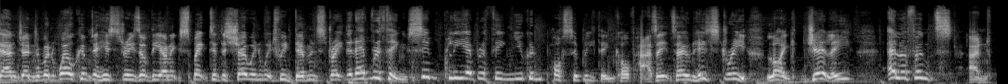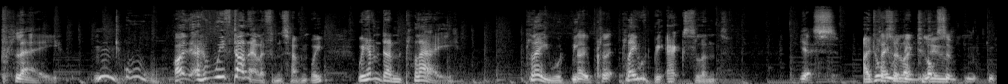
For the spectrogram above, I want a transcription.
and gentlemen, welcome to Histories of the Unexpected, the show in which we demonstrate that everything, simply everything you can possibly think of, has its own history, like jelly, elephants, and play. Hmm. I, we've done elephants, haven't we? We haven't done play. Play would be No, play- play would be excellent. Yes. I'd also like to lots do. of-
